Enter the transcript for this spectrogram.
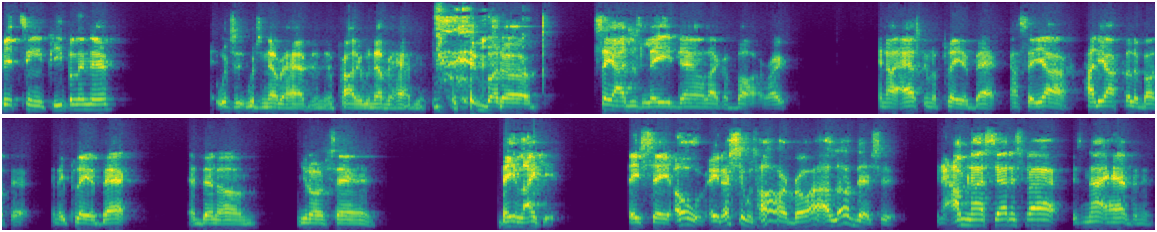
15 people in there which which never happened and probably would never happen. but uh, say I just laid down like a bar, right? And I ask them to play it back. I say, "Yeah, how do y'all feel about that?" And they play it back, and then um, you know what I'm saying? They like it. They say, "Oh, hey, that shit was hard, bro. I, I love that shit." Now I'm not satisfied. It's not happening.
